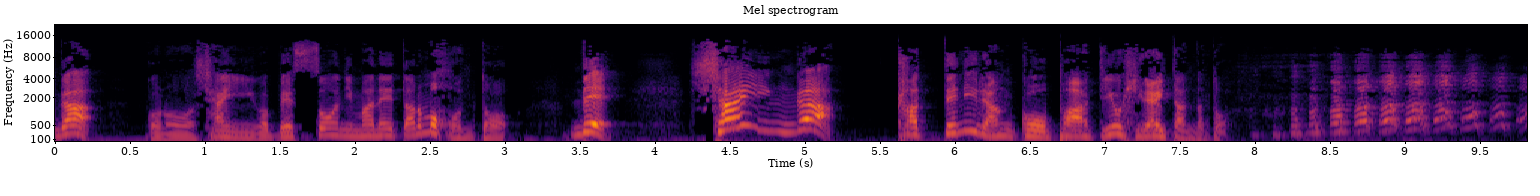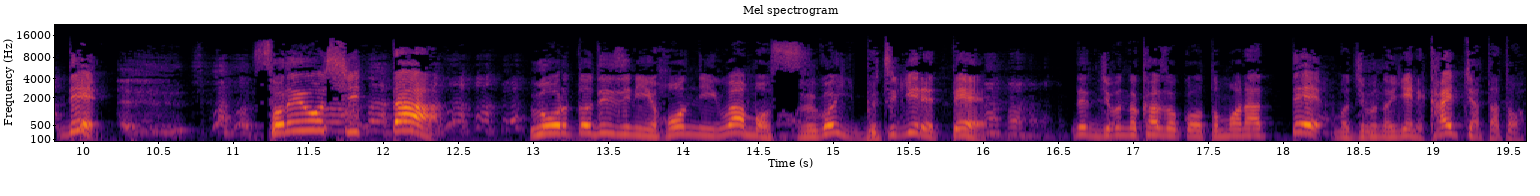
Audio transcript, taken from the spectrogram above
がこの社員を別荘に招いたのも本当。で、社員が勝手に乱交パーティーを開いたんだと。で、それを知ったウォルト・ディズニー本人はもうすごいブチ切れて、で、自分の家族を伴って、もう自分の家に帰っちゃったと。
